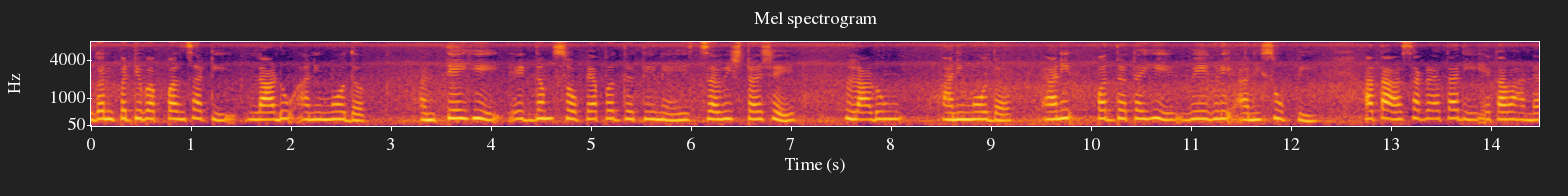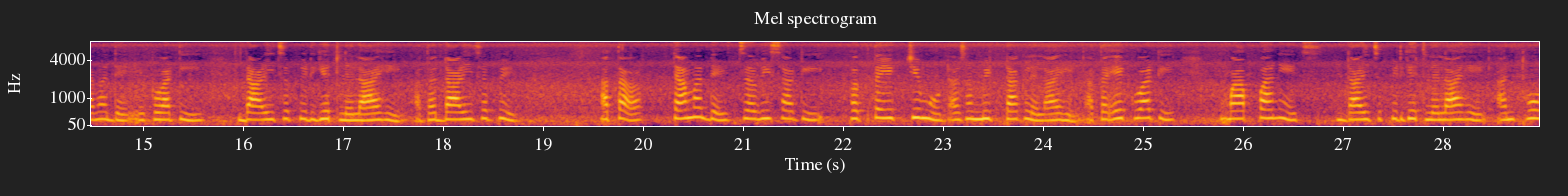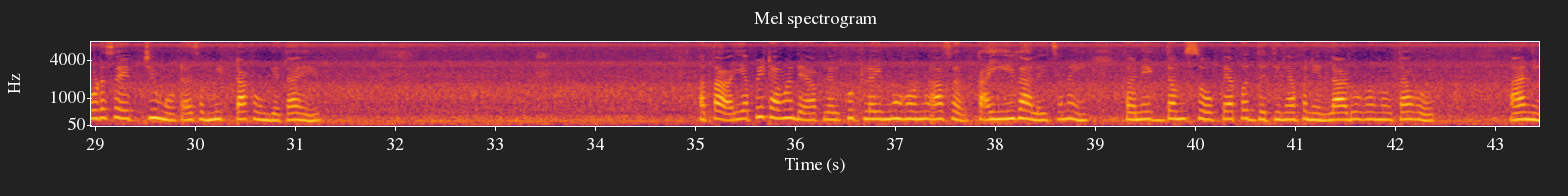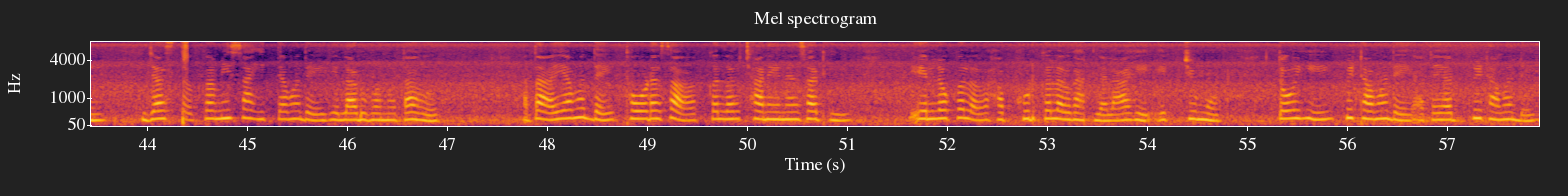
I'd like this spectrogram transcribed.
गणपती बाप्पांसाठी लाडू आणि मोदक. आणि तेही एकदम सोप्या पद्धतीने चविष्ट असे लाडू आणि मोदक. आणि पद्धतही वेगळी आणि सोपी. आता सगळ्यात आधी एका भांड्यामध्ये एक वाटी डाळीचं पीठ घेतलेलं आहे. आता डाळीचं पीठ आता त्यामध्ये चवीसाठी फक्त एक चिमूट असं मीठ टाकलेलं आहे. आता एक वाटी मापानेच डाळीचं पीठ घेतलेलं आहे आणि थोडंसं एक चिमूट असं मीठ टाकून घेत आहे. आता या पिठामध्ये आपल्याला कुठलंही मोहन असं काहीही घालायचं नाही कारण एकदम सोप्या पद्धतीने आपण हे लाडू बनवत आहोत. आणि जास्त कमी साहित्यामध्ये हे लाडू बनवत आहोत. आता यामध्ये थोडासा कलर छान येण्यासाठी येलो कलर हा फूड कलर घातलेला आहे एक चिमूट. तोही पिठामध्ये आता या पिठामध्ये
